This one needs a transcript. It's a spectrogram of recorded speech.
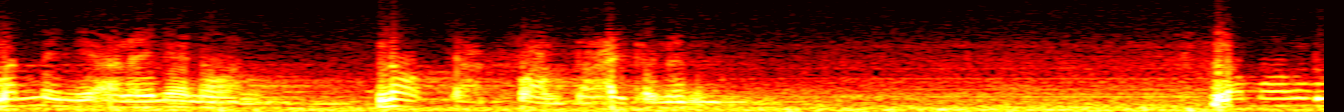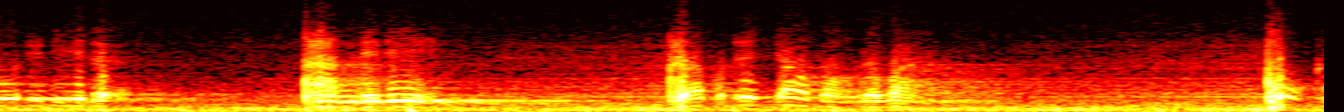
มันไม่มีอะไรแน่นอน นอกจากความตายเท่านั้น เรามองดูดีๆเถอะ อ่านดีๆ พระพุทธเจ้าบอกเลยว่าโภก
